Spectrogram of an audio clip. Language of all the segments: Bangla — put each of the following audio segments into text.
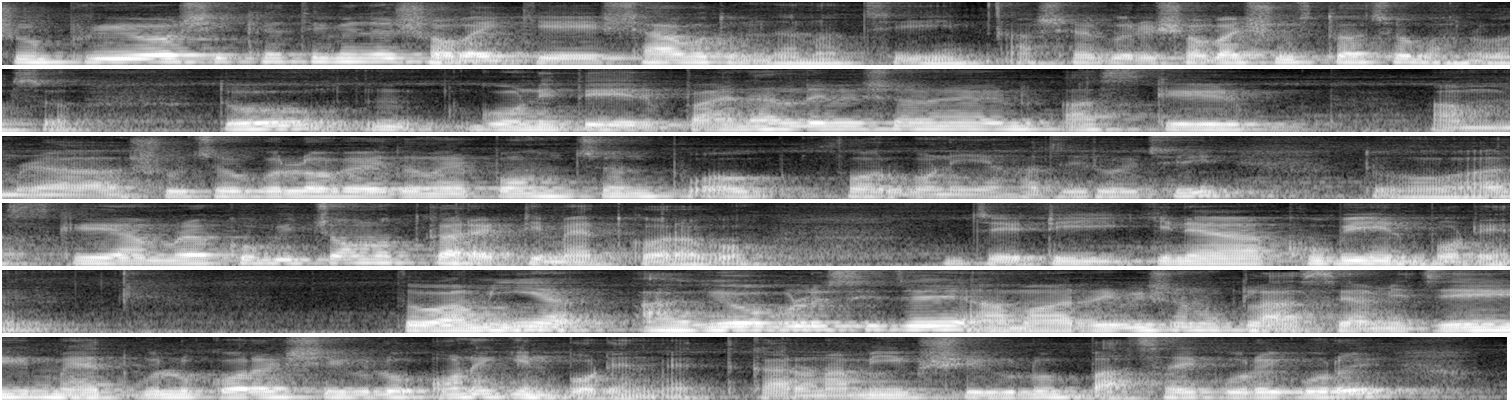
সুপ্রিয় শিক্ষার্থীবৃন্দ, সবাইকে স্বাগতম জানাচ্ছি। আশা করি সবাই সুস্থ আছো, ভালো আছো। তো গণিতের ফাইনাল রিভিশনের আজকের আমরা সূচক ও লগারিদমের পঞ্চম পর্ব নিয়ে হাজির হয়েছি। তো, আজকে আমরা খুবই চমৎকার একটি ম্যাথ করাবো, যেটি কিনা খুবই ইম্পর্টেন্ট তো আমি আগেও বলেছি যে আমার রিভিশন ক্লাসে আমি যে ম্যাথগুলো করাই সেগুলো অনেক ইম্পর্টেন্ট ম্যাথ কারণ আমি সেগুলো বাছাই করে করে,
